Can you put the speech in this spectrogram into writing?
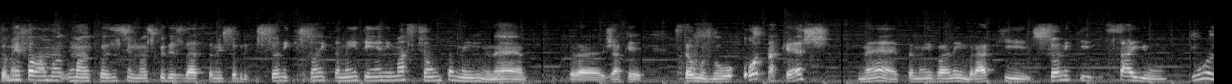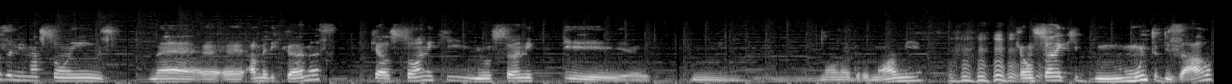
Também falar uma, uma coisa assim, umas curiosidades também sobre Sonic. Sonic também tem animação também, né? Pra- já que estamos no Otacast, né? Também vai lembrar que Sonic saiu duas animações né, é, é, americanas, que é o Sonic e o Sonic. hum, não lembro o nome. que é um Sonic muito bizarro.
